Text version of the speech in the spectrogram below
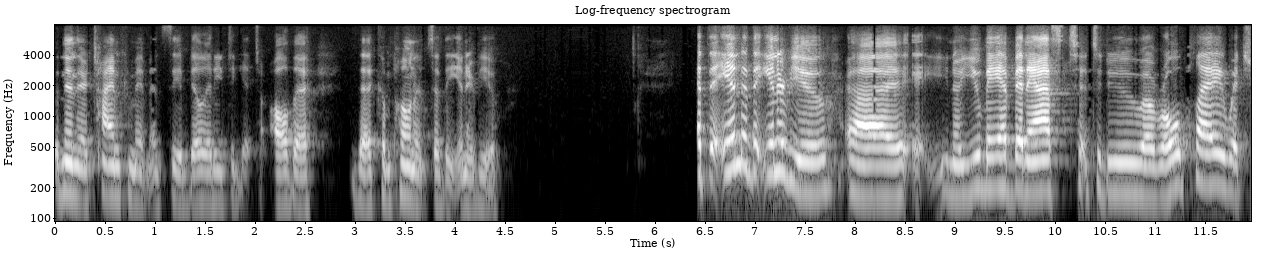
within their time commitments, the ability to get to all the, the components of the interview at the end of the interview, uh, you know, you may have been asked to, to, do a role play, which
